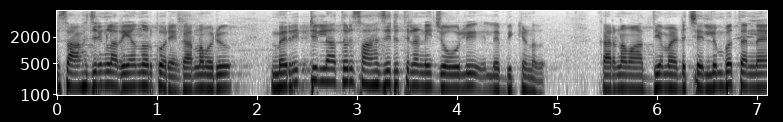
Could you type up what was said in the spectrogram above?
ഈ സാഹചര്യങ്ങൾ അറിയാവുന്നവർക്കും അറിയാം. കാരണം ഒരു മെറിറ്റ് ഇല്ലാത്തൊരു സാഹചര്യത്തിലാണ് ഈ ജോലി ലഭിക്കുന്നത്. കാരണം ആദ്യമായിട്ട് ചെല്ലുമ്പോൾ തന്നെ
